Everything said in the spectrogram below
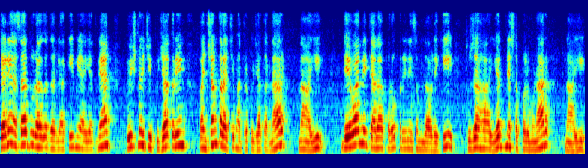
त्याने असा दुराग धरला की मी या यज्ञात विष्णूची पूजा करीन पंचंकराची मात्र पूजा करणार नाही. देवाने त्याला परोपरीने समजावले की तुझा हा यज्ञ सफल होणार नाही.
